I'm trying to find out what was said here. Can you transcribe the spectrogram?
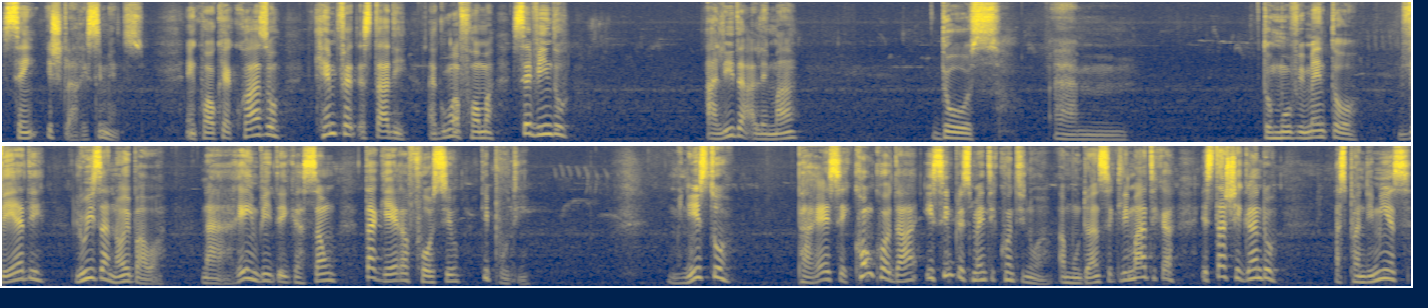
sem esclarecimentos. Em qualquer caso, Kempfert está de alguma forma servindo a líder alemã dos, um, do movimento verde Luisa Neubauer na reivindicação da guerra fóssil de Putin. O ministro parece concordar e simplesmente continua. A mudança climática está chegando, as pandemias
